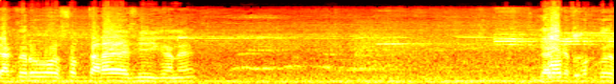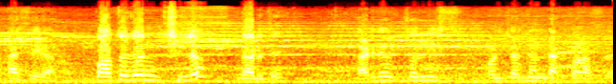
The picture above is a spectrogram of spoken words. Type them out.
ডাক্তারবাবু সব দাঁড়ায় আছে এখানে। গাড়িটা ফট করে ফাঁসে গেল। কতজন ছিল গাড়িতে? গাড়িতে চল্লিশ পঞ্চাশ জন ডাক্তার আছে।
